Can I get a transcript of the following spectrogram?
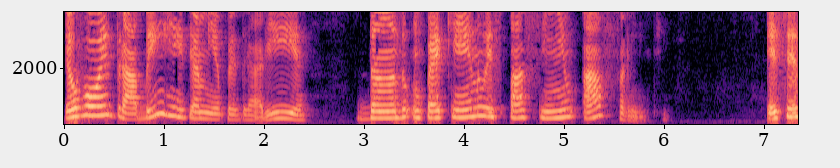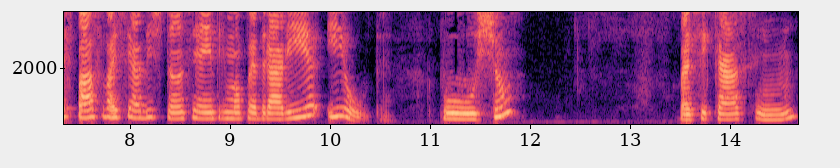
Eu vou entrar bem rente à minha pedraria, dando um pequeno espacinho à frente. Esse espaço vai ser a distância entre uma pedraria e outra. Puxo. Vai ficar assim.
